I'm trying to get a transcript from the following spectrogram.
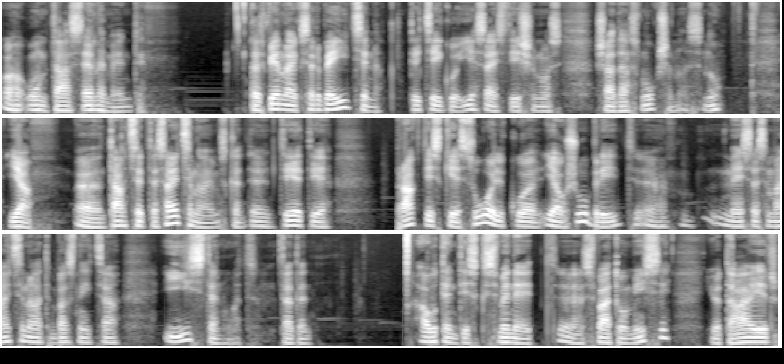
un tās elementi, kas vienlaiks arī veicina ticīgo iesaistīšanos šādās lūkšanās. Nu, jā, tāds ir tas aicinājums, ka uh, tie tie praktiskie soļi, ko jau šobrīd mēs esam aicināti baznīcā īstenot. Tātad autentiski svinēt uh, svēto misi, jo tā ir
